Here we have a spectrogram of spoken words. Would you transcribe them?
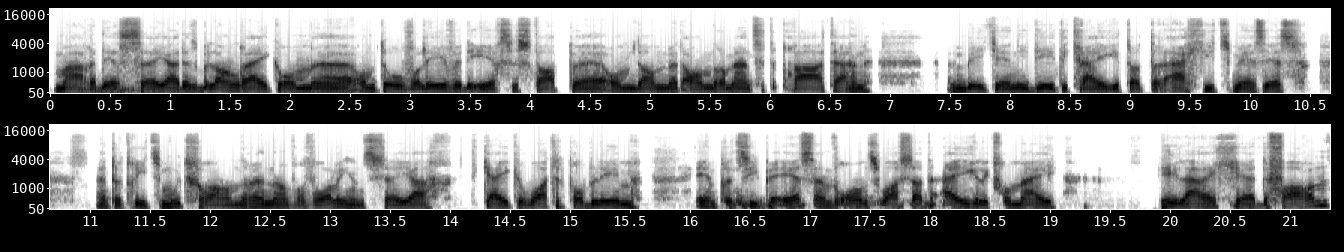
Maar het is, uh, ja, het is belangrijk om, om te overleven, de eerste stap. om dan met andere mensen te praten en een beetje een idee te krijgen dat er echt iets mis is. En dat er iets moet veranderen. En dan vervolgens ja, te kijken wat het probleem in principe is. En voor ons was dat eigenlijk voor mij heel erg uh, de farm.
